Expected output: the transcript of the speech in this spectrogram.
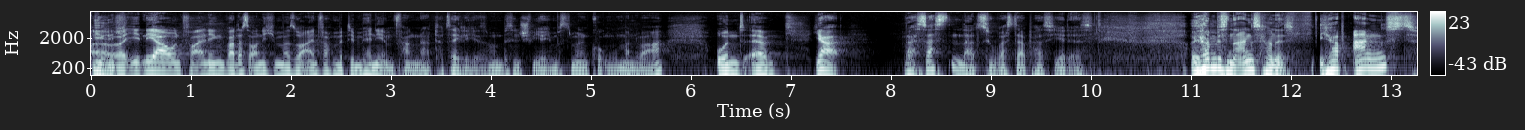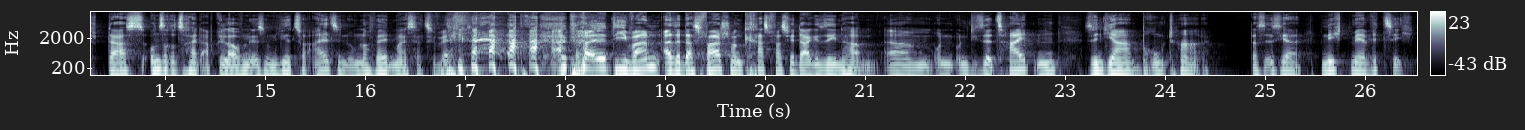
Schwierig. Aber, ja, und vor allen Dingen war das auch nicht immer so einfach mit dem Handyempfang da. Tatsächlich, ist immer ein bisschen schwierig. Musste man gucken, wo man war. Und äh, ja, was sagst du denn dazu, was da passiert ist? Ich habe ein bisschen Angst, Hannes. Ich habe Angst, dass unsere Zeit abgelaufen ist und wir zu alt sind, um noch Weltmeister zu werden. Weil die waren, also das war schon krass, was wir da gesehen haben. Ähm, und, und diese Zeiten sind ja brutal. Das ist ja nicht mehr witzig.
